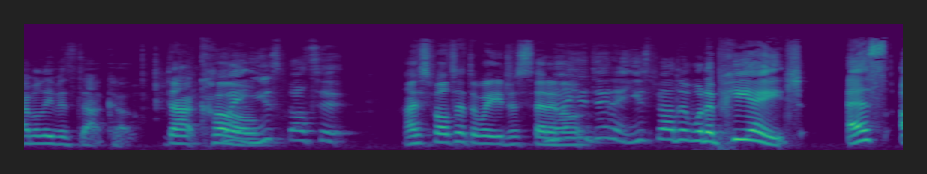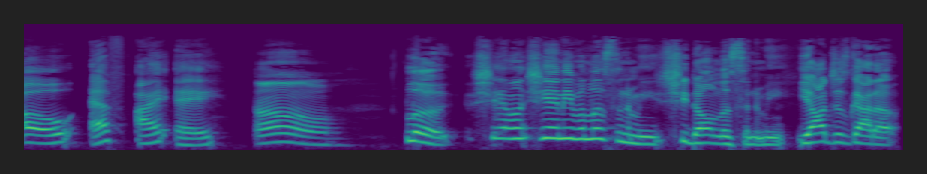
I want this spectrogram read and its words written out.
I believe it's dot co. Dot co. Wait, you spelled it. I spelled it the way you just said it. No, you didn't. You spelled it with a P H. S O F I A. Oh. Look, she don't, she ain't even listen to me. She don't listen to me. Y'all just got a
